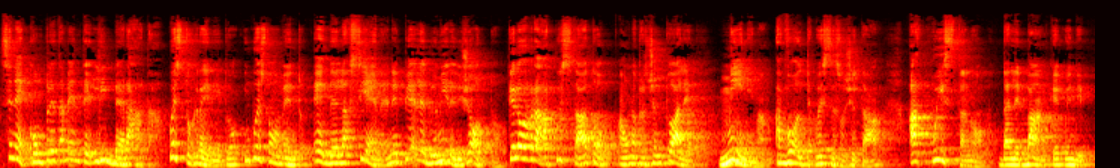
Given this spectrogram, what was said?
se ne è completamente liberata. Questo credito in questo momento è della Siena NPL 2018 che lo avrà acquistato a una percentuale minima. A volte queste società acquistano dalle banche, quindi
